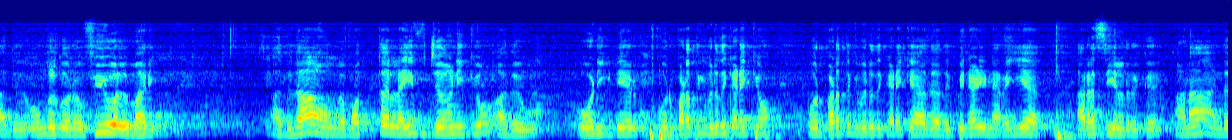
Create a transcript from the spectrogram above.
அது உங்களுக்கு ஒரு ஃபியூவல் மாதிரி. அதுதான் உங்கள் மொத்த லைஃப் ஜேர்னிக்கும் அது ஓடிக்கிட்டே இருக்கும். ஒரு படத்துக்கு விருது கிடைக்கும். ஒரு படத்துக்கு விருது கிடைக்காது. அதுக்கு பின்னாடி நிறைய அரசியல் இருக்குது ஆனால் இந்த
